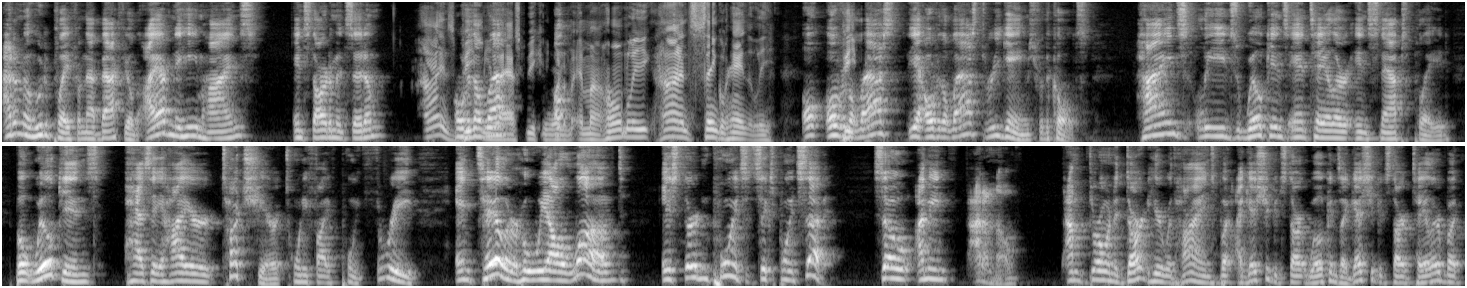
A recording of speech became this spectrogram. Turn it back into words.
I don't know who to play from that backfield. I have Nyheim Hines in stardom and sit him. Hines over beat the me last, last week in, oh, in my home league. Hines single handedly over the last yeah over the last three games for the Colts, Hines leads Wilkins and Taylor in snaps played, but Wilkins has a higher touch share at twenty five point three, and Taylor, who we all loved, is third in points at six point seven. So I mean, I don't know. I'm throwing a dart here with Hines, but I guess you could start Wilkins. I guess you could start Taylor, but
